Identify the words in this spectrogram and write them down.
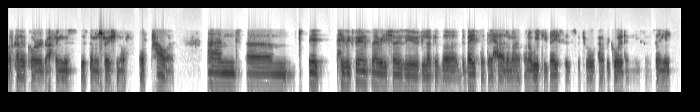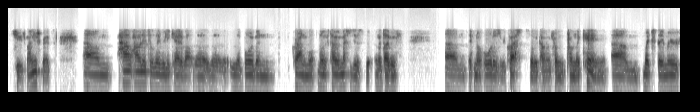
of kind of choreographing this, this demonstration of, of power. And um, it, his experience there really shows you, if you look at the debates that they had on a, on a weekly basis, which were all kind of recorded in these insanely huge manuscripts, um, how, how little they really cared about the, the, the Bourbon crown, what those type of messages and the type of um, if not orders, requests that were coming from from the king, um, which they moved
